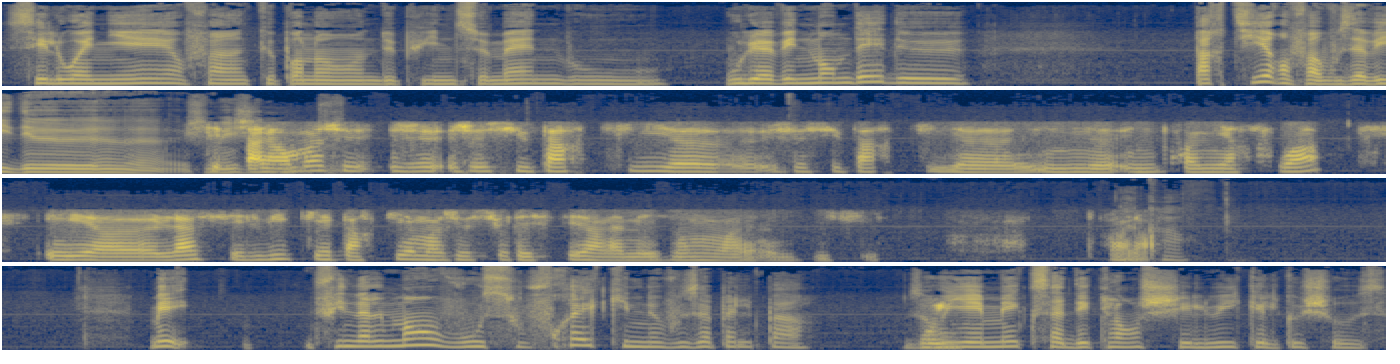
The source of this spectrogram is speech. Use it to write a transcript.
s'éloigner, enfin, que pendant, depuis une semaine, vous, vous lui avez demandé de partir Enfin, vous avez de. Alors moi, je, je, je, suis partie, euh, je suis partie euh, une, une, première fois, et euh, là, c'est lui qui est parti, et moi, je suis restée à la maison d'ici. Voilà. Mais finalement, vous souffrez qu'il ne vous appelle pas. Vous auriez aimé que ça déclenche chez lui quelque chose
